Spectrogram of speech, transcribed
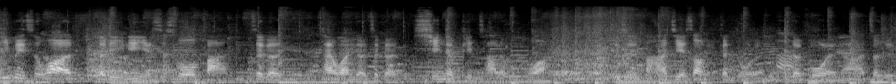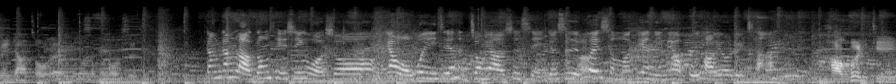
T Base 的话的理念也是说把这个台湾的这个新的品茶的文化，就是把它介绍给更多人，德国人啊，这边亚洲人，什么都是。刚刚老公提醒我说，要我问一件很重要的事情，就是为什么店里没有葡萄柚绿茶？好问题，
